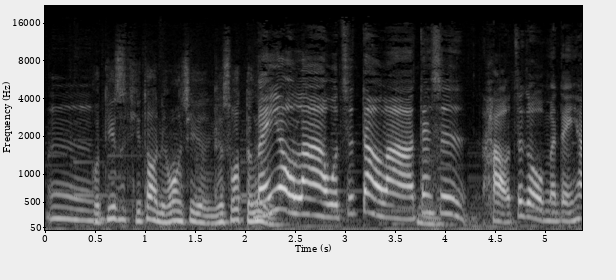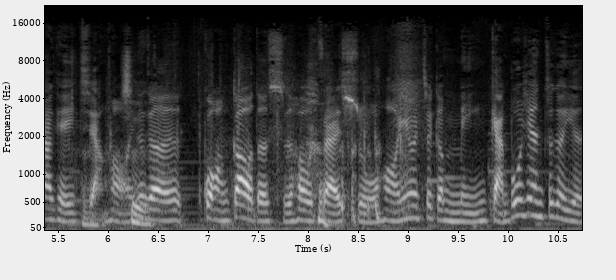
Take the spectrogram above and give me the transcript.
嗯，我第一次提到你忘记了，你说等没有啦，我知道啦。但是好，这个我们等一下可以讲哈，那个广告的时候再说哈，因为这个敏感。不过现在这个也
